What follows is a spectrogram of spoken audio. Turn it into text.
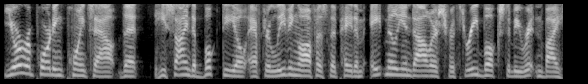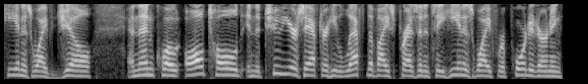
Your reporting points out that he signed a book deal after leaving office that paid him $8 million for three books to be written by he and his wife, Jill. And then, quote, all told, in the two years after he left the vice presidency, he and his wife reported earning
